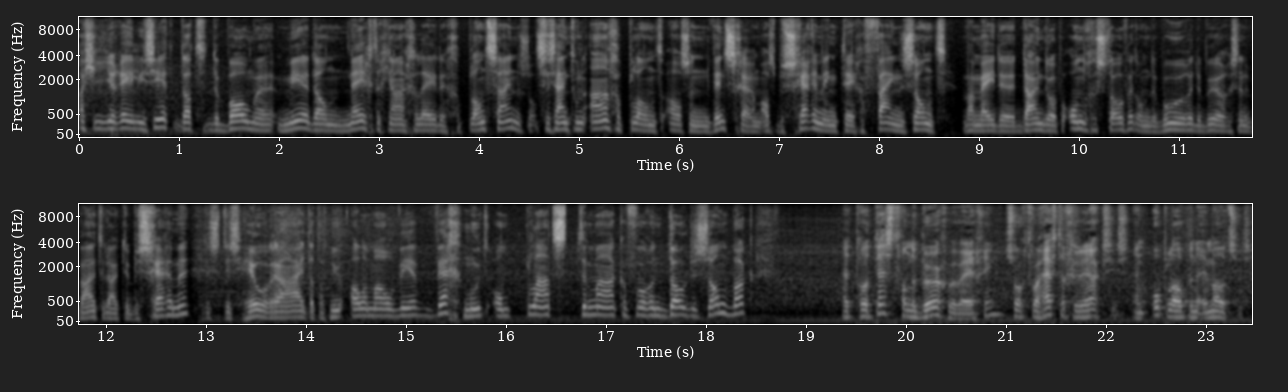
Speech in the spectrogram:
Als je je realiseert dat de bomen meer dan 90 jaar geleden geplant zijn. Dus ze zijn toen aangeplant als een windscherm, als bescherming tegen fijn zand. Waarmee de duindorpen ondergestoven werd om de boeren, de burgers en de buitenluid te beschermen. Dus het is heel raar dat dat nu allemaal weer weg moet om plaats te maken voor een dode zandbak. Het protest van de burgerbeweging zorgt voor heftige reacties en oplopende emoties.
